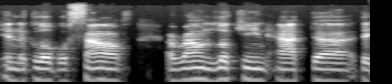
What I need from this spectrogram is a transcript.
in the global south around looking at uh, the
